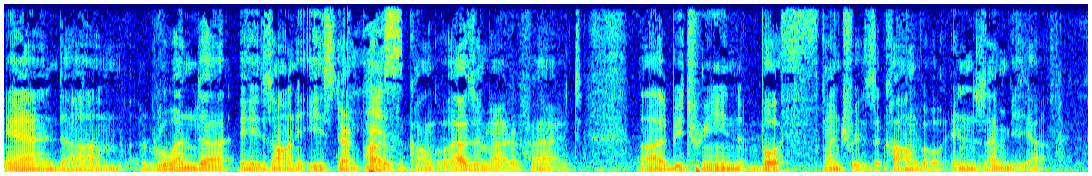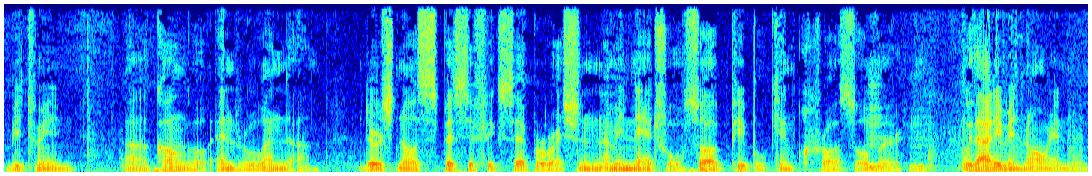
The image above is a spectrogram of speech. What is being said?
and um, Rwanda is on the eastern part Yes. of the Congo. As a matter of fact, uh, between both countries, the Congo and Zambia, between uh, Congo and Rwanda, there's no specific separation, I mean, natural, so people can cross over without even knowing.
